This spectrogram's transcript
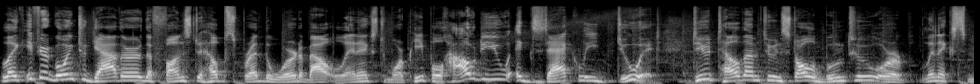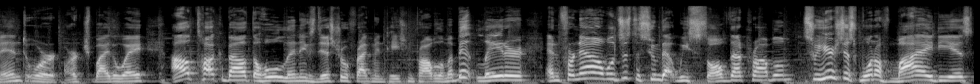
Like if you're going to gather the funds to help spread the word about Linux to more people, how do you exactly do it? Do you tell them to install Ubuntu or Linux Mint or Arch by the way? I'll talk about the whole Linux distro fragmentation problem a bit later, and for now, we'll just assume that we solved that problem. So here's just one of my ideas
